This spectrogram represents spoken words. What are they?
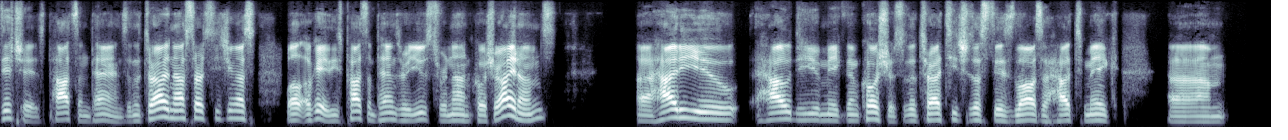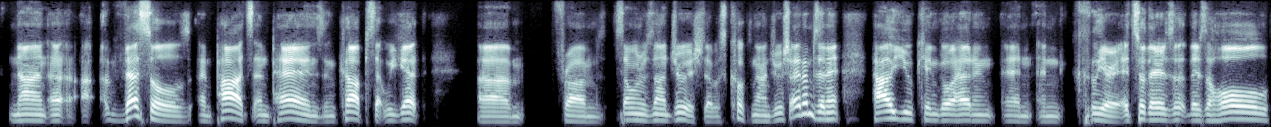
dishes, pots and pans. And the Torah now starts teaching us, well, okay, these pots and pans were used for non-kosher items. Uh, how do you how do you make them kosher? So the Torah teaches us these laws of how to make um, non uh, uh, vessels and pots and pans and cups that we get um, from someone who's not Jewish that was cooked non-Jewish items in it. How you can go ahead and and and clear it. So there's a, there's a whole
